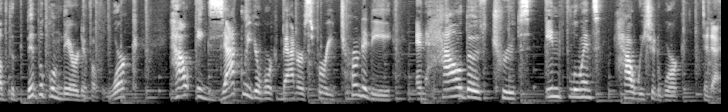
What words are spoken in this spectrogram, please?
of the biblical narrative of work, how exactly your work matters for eternity, and how those truths influence how we should work today.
